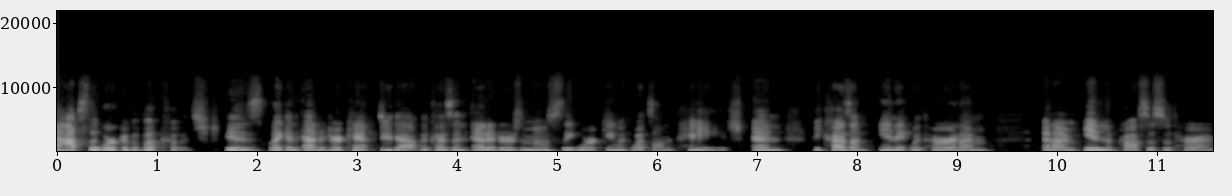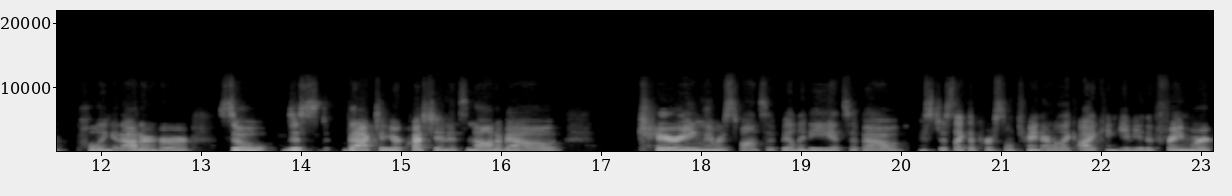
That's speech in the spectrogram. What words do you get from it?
that's the work of a book coach is like an editor can't do that because an editor is mostly working with what's on the page. And because i'm in it with her and i'm and i'm in the process with her i'm pulling it out of her. So just back to your question it's not about carrying the responsibility. It's about it's just like a personal trainer. Like i can give you the framework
